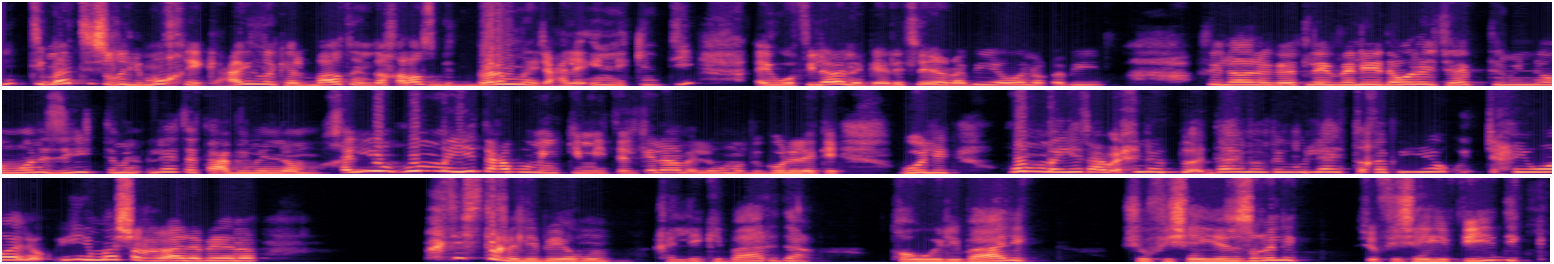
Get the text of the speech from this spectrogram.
انت ما تشغلي مخك. عقلك الباطن ده خلاص بتبرمج على إنك انت أيوه فلانة قالت لي غبية وأنا غبية. فلانة قالت لي بليده وأنا تعبت منهم وأنا زهقت من ليه تتعبي منهم. خليهم هم يتعبوا من كمية الكلام اللي هم بيقولوا لك. قولي هم يتعبوا. إحنا دائما بنقول لها أنت غبية وأنت حيوانة وهي ما شغالة بينا. ما تشتغلي بيهم. خليكي باردة. طولي بالك. شوفي شيء يشغلك. شوفي شيء يفيدك.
